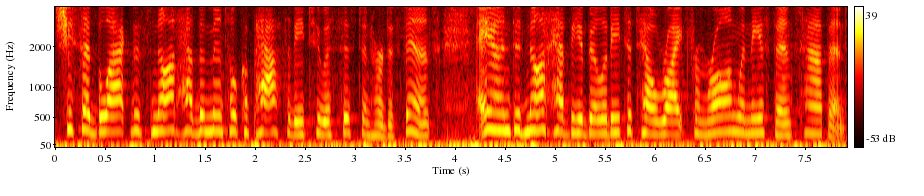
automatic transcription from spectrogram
She said Black does not have the mental capacity to assist in her defense and did not have the ability to tell right from wrong when the offense happened.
